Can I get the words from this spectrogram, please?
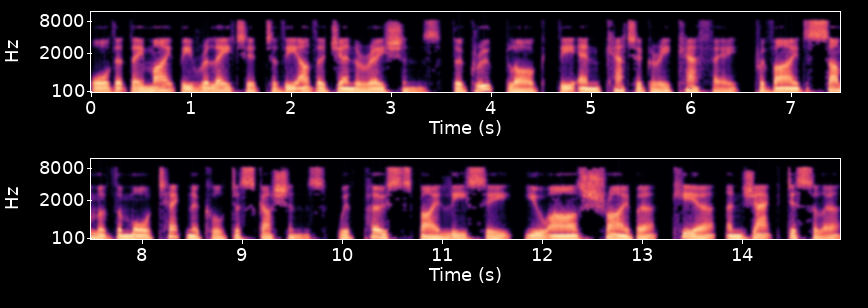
or that they might be related to the other generations. The group blog, the N-category Café, provides some of the more technical discussions, with posts by Lisi, Urs Schreiber, Kea, and Jacques Distler.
